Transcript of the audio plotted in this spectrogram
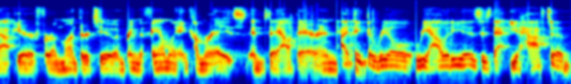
out here for a month or two and bring the family and come raise and stay out there? And I think the real reality is, is that you have to,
